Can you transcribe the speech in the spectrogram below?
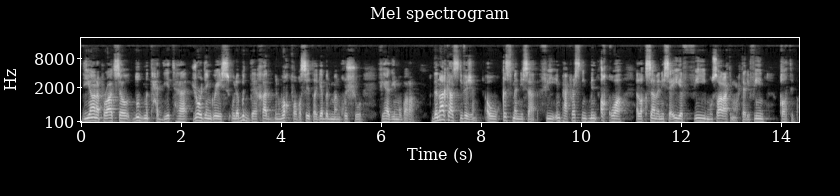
ديانا براتسو ضد متحديتها جوردن جريس ولابد يا خالد من وقفة بسيطة قبل ما نخش في هذه المباراة. the Knockouts division أو قسم النساء في امباكت رسلينج من أقوى الأقسام النسائية في مصارعة المحترفين قاطبة.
